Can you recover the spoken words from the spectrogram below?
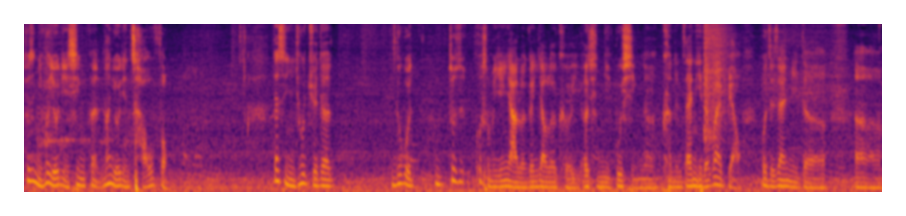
就是你会有点兴奋，那有点嘲讽，但是你就会觉得，如果就是为什么炎亚纶跟耀乐可以，而且你不行呢？可能在你的外表或者在你的呃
